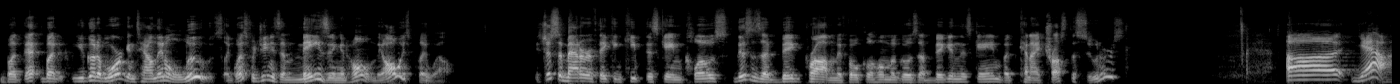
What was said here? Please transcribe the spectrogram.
but that but you go to Morgantown, they don't lose. Like West Virginia's amazing at home; they always play well. It's just a matter if they can keep this game close. This is a big problem if Oklahoma goes up big in this game, but can I trust the Sooners? Uh, yeah.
